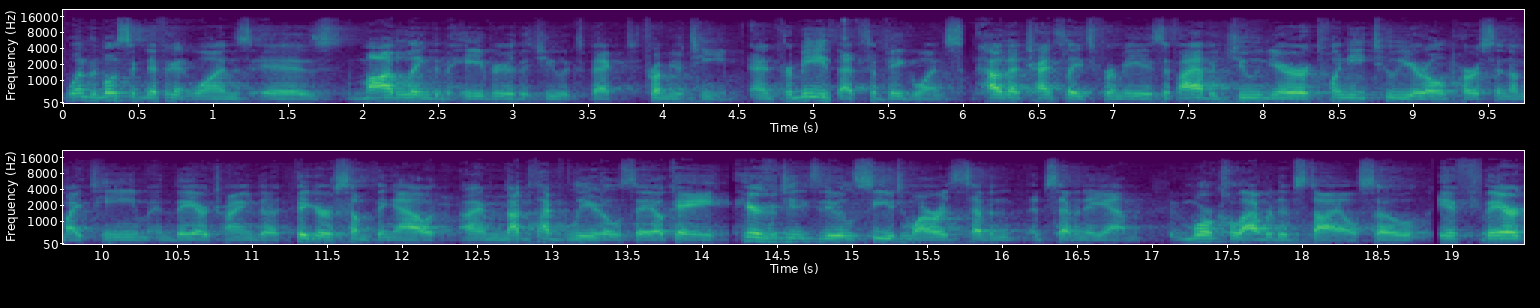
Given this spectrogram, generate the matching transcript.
one of the most significant ones is modeling the behavior that you expect from your team. And for me, that's a big one. How that translates for me is if I have a junior 22 year old person on my team and they are trying to figure something out, I'm not the type of leader will say, okay, here's what you need to do. We'll see you tomorrow at 7, at 7 a.m. More collaborative style. So if they're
